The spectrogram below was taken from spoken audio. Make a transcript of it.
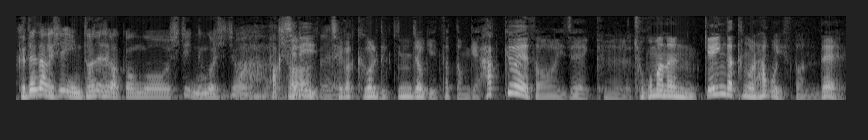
그때 당시에 인터넷에 가까운 걸 수도 있는 것이죠 확실히 네. 제가 그걸 느낀 적이 있었던 게 학교에서 이제 그 조그마한 게임 같은 걸 하고 있었는데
